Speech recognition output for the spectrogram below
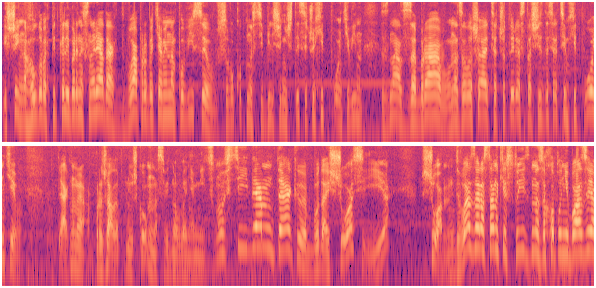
І ще й на голдових підкаліберних снарядах. Два пробиття він нам повісив. В совокупності більше ніж тисячу хітпонтів. Він з нас забрав. У нас залишається 467 хітпонтів. Так, ну ми прожали плюшку, у нас відновлення міцності йде. Так, бодай щось і. Що, два зараз танки стоїть на захопленій базі.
